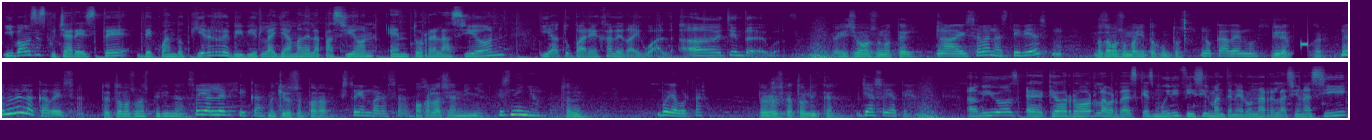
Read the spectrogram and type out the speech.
Y vamos a escuchar este de cuando quieres revivir la llama de la pasión en tu relación y a tu pareja le da igual. Ay, chinta de aguas. si vamos a un hotel. Ay, sábanas tibias. ¿Nos damos un bañito juntos? No cabemos. Directo, mujer. Me duele la cabeza. ¿Te tomas una aspirina? Soy alérgica. Me quiero separar. Estoy embarazada. Ojalá sea niña. Es niño. Está bien. Voy a abortar. Pero eres católica. Ya soy atea. Amigos, eh, qué horror, la verdad es que es muy difícil mantener una relación así.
